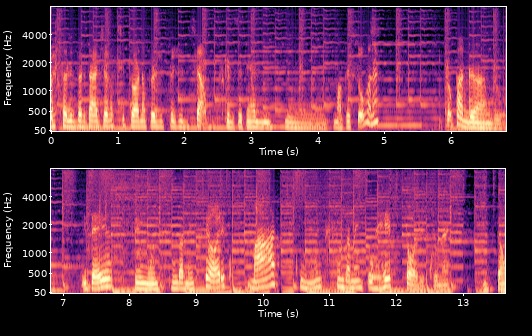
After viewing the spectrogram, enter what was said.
essa liberdade ela se torna prejudicial, porque você tem ali uma pessoa, né, propagando ideias sem muito fundamento teórico, mas com muito fundamento retórico, né? Então,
